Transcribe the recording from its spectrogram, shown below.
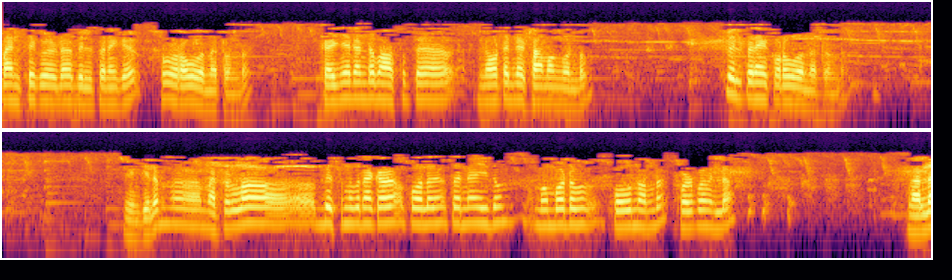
ഫാൻസി കോഴിയുടെ വിൽപ്പനയ്ക്ക് കുറവ് വന്നിട്ടുണ്ട്. കഴിഞ്ഞ രണ്ട് മാസത്തെ നോട്ടിന്റെ ക്ഷാമം കൊണ്ടും വിൽപ്പന കുറവ് വന്നിട്ടുണ്ട്. എങ്കിലും മറ്റുള്ള ബിസിനസിനൊക്കെ പോലെ തന്നെ ഇതും മുമ്പോട്ട് പോകുന്നുണ്ട്. കുഴപ്പമില്ല. നല്ല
